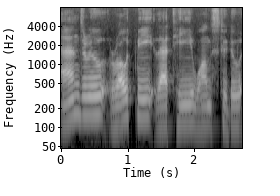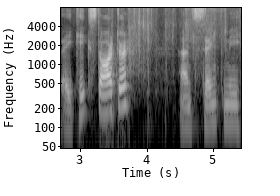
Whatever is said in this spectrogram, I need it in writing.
Andrew wrote me that he wants to do a Kickstarter and sent me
